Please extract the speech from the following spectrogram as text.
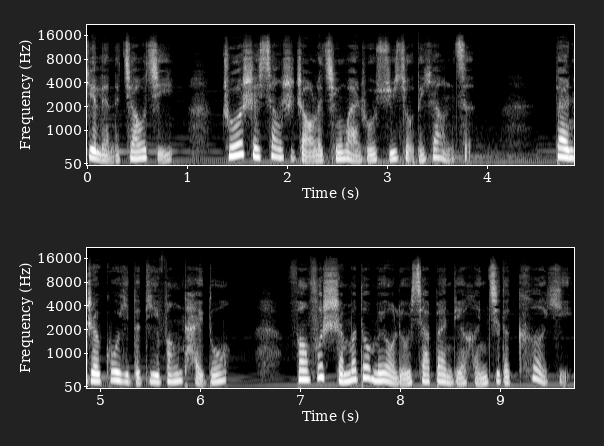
一脸的焦急。着实像是找了秦婉如许久的样子，但这故意的地方太多，仿佛什么都没有留下半点痕迹的刻意，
